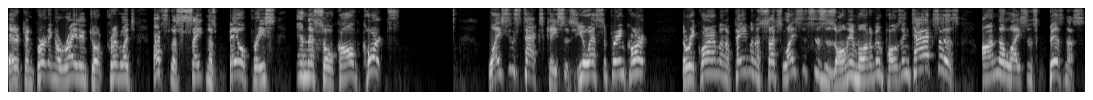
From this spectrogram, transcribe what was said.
They're converting a right into a privilege. That's the Satanist Baal priests in the so called courts. License tax cases, U.S. Supreme Court. The requirement of payment of such licenses is only a mode of imposing taxes on the licensed business.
